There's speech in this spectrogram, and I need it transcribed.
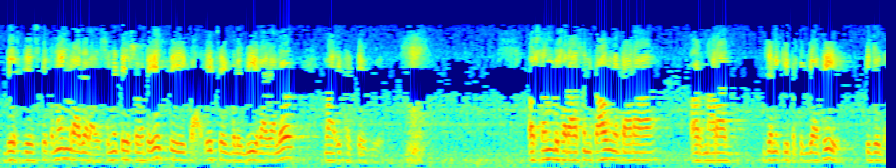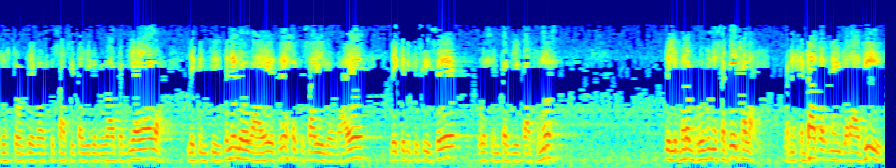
देश देश के तमाम राजा राज सुमिटे सोहटे एक से एक एक से एक बड़े वीर राजा लोग वहाँ इकट्ठे हुए। और शंभ सरासन काउ नटारा और महाराज जनक की प्रतिज्ञा थी कि जो धनुष तोड़ देगा, उसके साथ सीता जी का विवाह कर दिया जाएगा। लेकिन इतने लोग आए, इतने शक्तिशाली लोग आए, लेकिन किसी से वो शंकर जी का धनुष तिलभर भूग न सके चलाए। मैंने हटा कर नहीं, जरा भी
